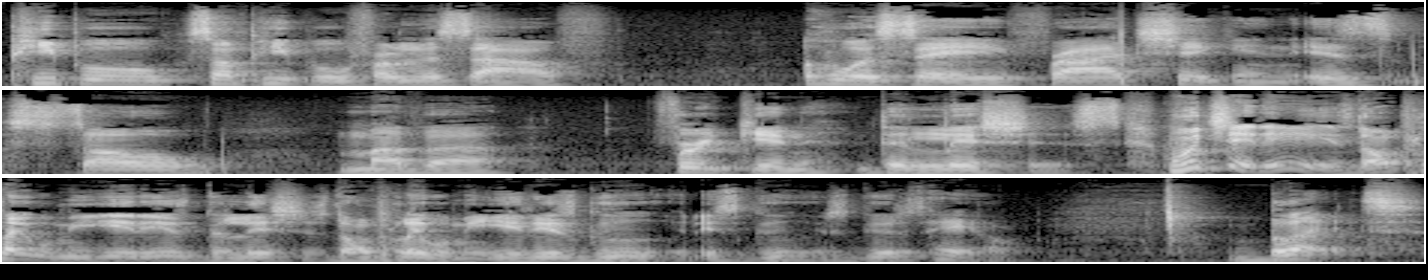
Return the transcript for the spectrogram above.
People, some people from the South who would say fried chicken is so mother freaking delicious. Which it is. Don't play with me. It is delicious. Don't play with me. It is good. It's good. It's good as hell. But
